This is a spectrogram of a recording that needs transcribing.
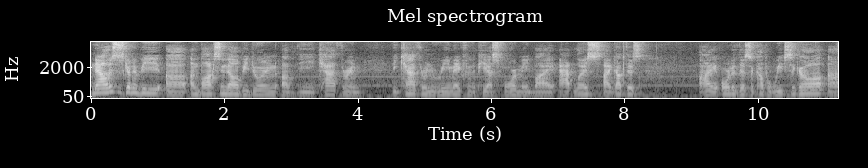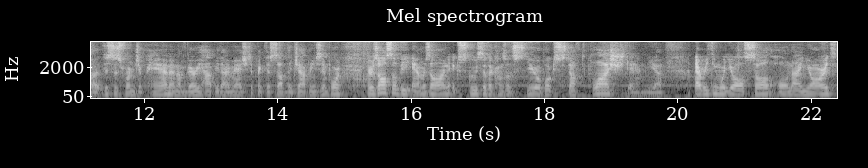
Now this is gonna be uh, unboxing that I'll be doing of the Catherine, the Catherine remake from the PS4 made by Atlus. I got this, I ordered this a couple weeks ago. Uh, this is from Japan and I'm very happy that I managed to pick this up, the Japanese import. There's also the Amazon exclusive that comes with Steelbook stuffed plush and the uh, everything what you all saw, the whole nine yards.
